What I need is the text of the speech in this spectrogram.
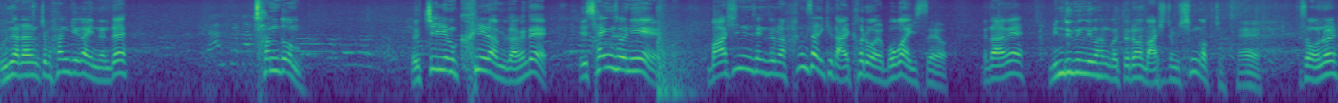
우리나라는 좀 한계가 있는데 참돔 찔리면 큰일 납니다. 근데 이 생선이 맛있는 생선은 항상 이렇게 날카로워요. 뭐가 있어요. 그 다음에 민둥민둥한 것들은 맛이 좀 싱겁죠. 예. 그래서 오늘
